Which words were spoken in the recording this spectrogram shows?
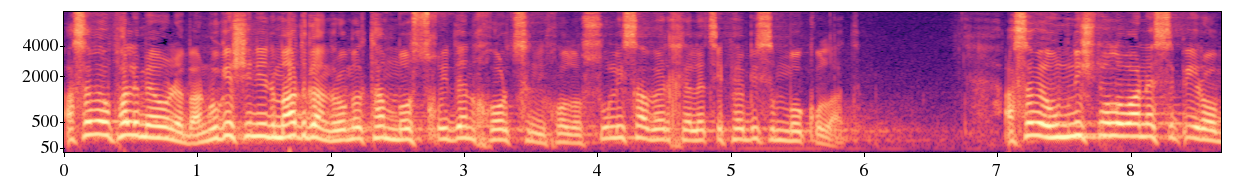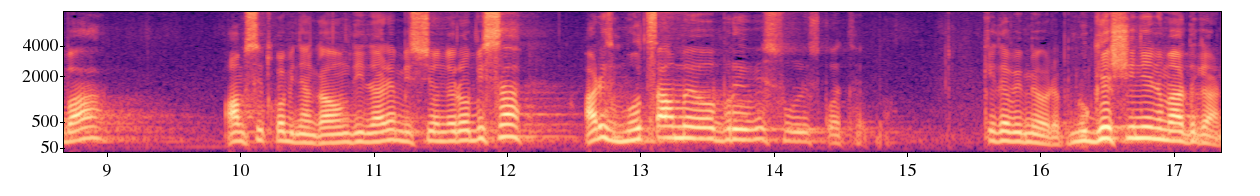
ასევე უფალი მეუბნება, ნუგეშინინ მათგან, რომელთა მოსყვიდან ხორცნი, ხოლო სულისა ვერ ხელეწიფების მოკულად. ასევე უმნიშვნელოვანესი პირობა ამ სიტყვებიდან გამომდინარე მისიონერობისა არის მოწამეობრივი სულისკვეთება. კიდევ ვიმეორებ, ნუგეშინინ მათგან,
